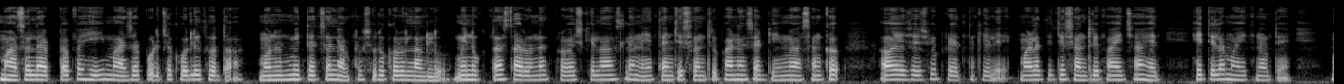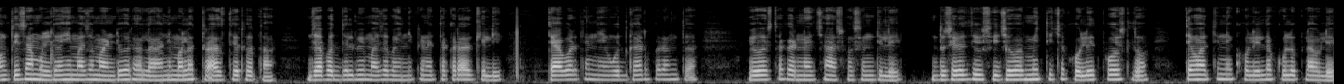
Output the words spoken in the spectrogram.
माझा लॅपटॉपही माझ्या पुढच्या खोलीत होता. म्हणून मी त्याचा लॅपटॉप सुरू करू लागलो. मी नुकताच तारुण्यात प्रवेश केला असल्याने त्यांची संत्री पाहण्यासाठी मी असंख्य अयशस्वी प्रयत्न केले. मला तिचे संत्री पाहायचे आहेत हे तिला माहीत नव्हते. मग तिचा मुलगाही माझ्या मांडीवर आला आणि मला त्रास देत होता. ज्याबद्दल मी माझ्या बहिणीकडे तक्रार केली त्यावर त्यांनी उद्गारपर्यंत व्यवस्था करण्याचे आश्वासन दिले. दुसऱ्या दिवशी जेव्हा मी तिच्या खोलीत पोहोचलो तेव्हा तिने खोलीला कुलूप लावले.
